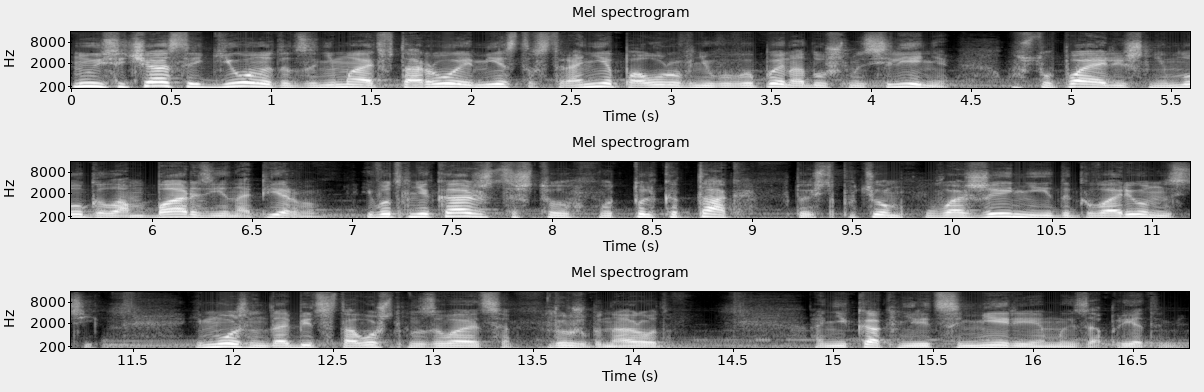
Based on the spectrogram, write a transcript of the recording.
Ну и сейчас регион этот занимает второе место в стране по уровню ВВП на душу населения, уступая лишь немного Ломбардии на первом. И вот мне кажется, что вот только так, то есть путем уважения и договоренностей, и можно добиться того, что называется дружба народов, а никак не лицемерием и запретами.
